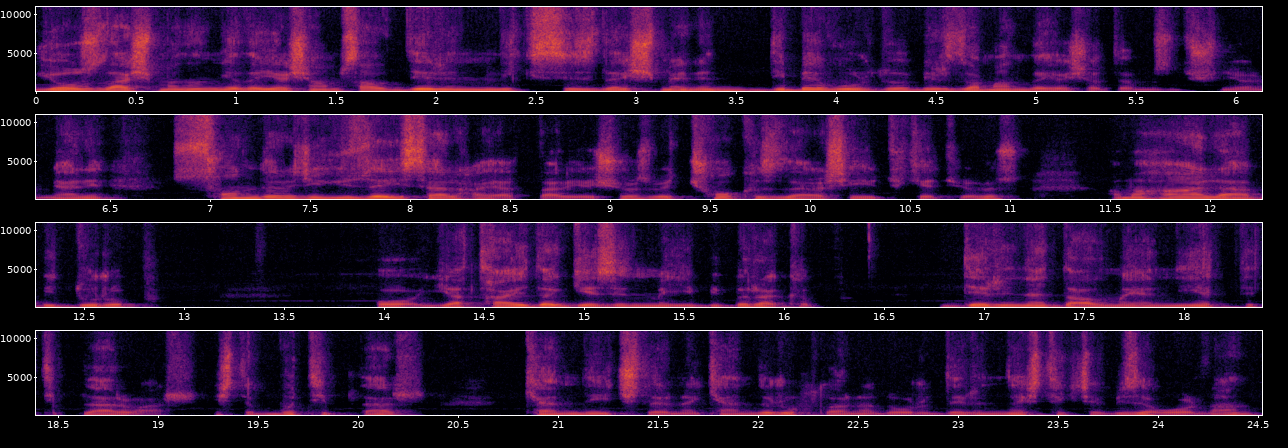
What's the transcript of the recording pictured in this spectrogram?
yozlaşmanın ya da yaşamsal derinliksizleşmenin dibe vurduğu bir zamanda yaşadığımızı düşünüyorum. Yani son derece yüzeysel hayatlar yaşıyoruz ve çok hızlı her şeyi tüketiyoruz. Ama hala bir durup o yatayda gezinmeyi bir bırakıp derine dalmaya niyetli tipler var. İşte bu tipler kendi içlerine, kendi ruhlarına doğru derinleştikçe bize oradan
